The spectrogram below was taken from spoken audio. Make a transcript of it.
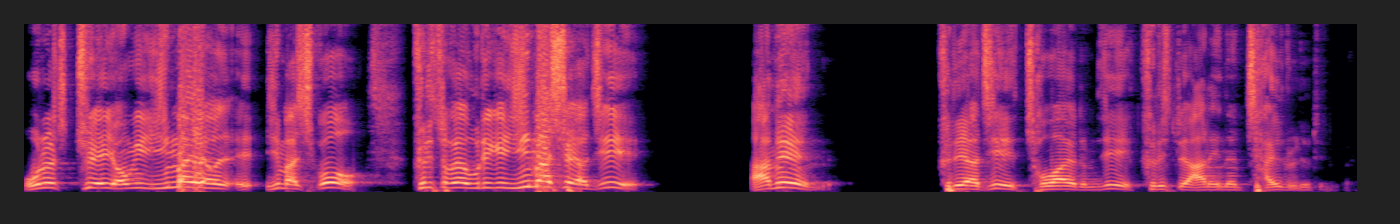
오늘 주의 영이 임하여, 임하시고 그리스도가 우리에게 임하셔야지 아멘. 그래야지 저와 여러분들이 그리스도의 안에 있는 자유를 누리는 거예요.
